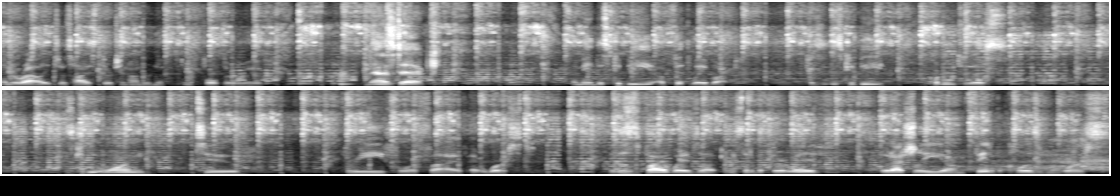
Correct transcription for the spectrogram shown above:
and a rally to as high as 1300 in the full third wave. NASDAQ, I mean, this could be a fifth wave up. Because this could be, according to this, this could be one, two, three, four, five, at worst. If this is five waves up instead of a third wave, it would actually um, fade at the close even worse.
